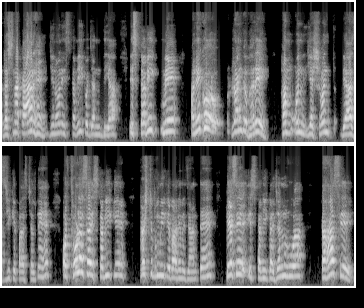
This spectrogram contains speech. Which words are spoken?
रचनाकार हैं, जिन्होंने इस कवि को जन्म दिया, इस कवि में अनेकों रंग भरे हम उन यशवंत व्यास जी के पास चलते हैं और थोड़ा सा इस कवि के पृष्ठभूमि के बारे में जानते हैं, कैसे इस कवि का जन्म हुआ, कहाँ से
